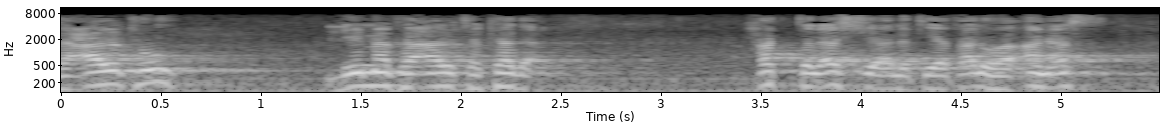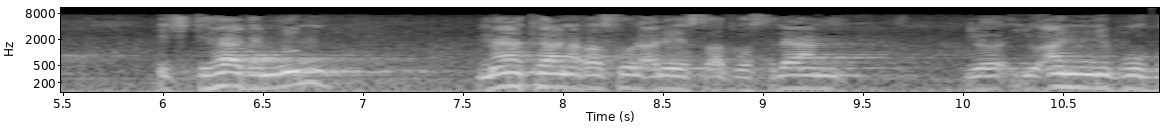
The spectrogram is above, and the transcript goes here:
فعلت لما فعلت كذا. حتى الأشياء التي يفعلها أنس اجتهادا منه ما كان الرسول عليه الصلاة والسلام يؤنبه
